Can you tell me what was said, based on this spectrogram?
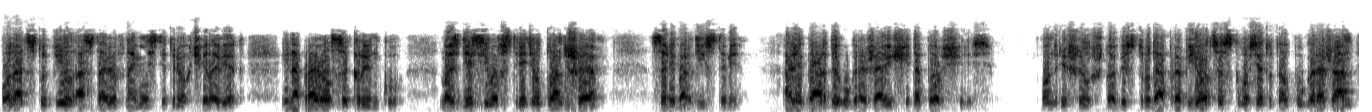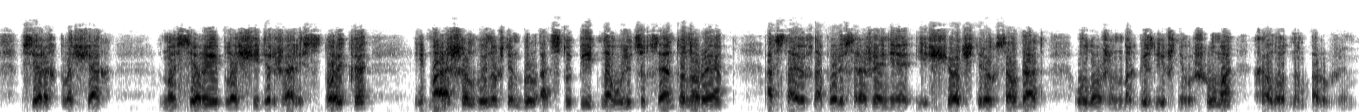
Он отступил, оставив на месте трех человек, и направился к рынку, но здесь его встретил планше с алибардистами. Алибарды угрожающе топорщились. Он решил, что без труда пробьется сквозь эту толпу горожан в серых плащах, но серые плащи держались стойко, и маршал вынужден был отступить на улицу Сент-Оноре, оставив на поле сражения еще четырех солдат, уложенных без лишнего шума холодным оружием.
